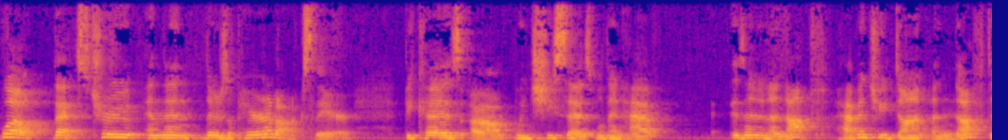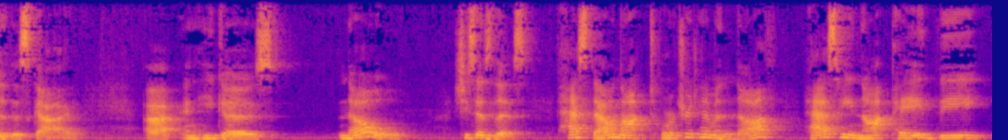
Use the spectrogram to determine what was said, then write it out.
Well, that's true. And then there's a paradox there because uh, when she says, well, then have isn't it enough? Haven't you done enough to this guy? Uh, and he goes, No. She says this Hast thou not tortured him enough? Has he not paid thee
